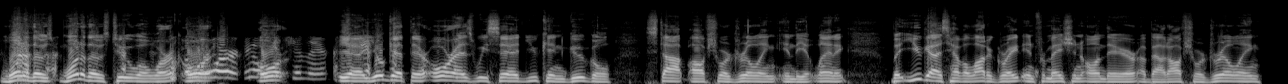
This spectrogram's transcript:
One of those one of those two will work. Or, work. Or you yeah, you'll get there. Or as we said, you can Google stop offshore drilling in the Atlantic. But you guys have a lot of great information on there about offshore drilling,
